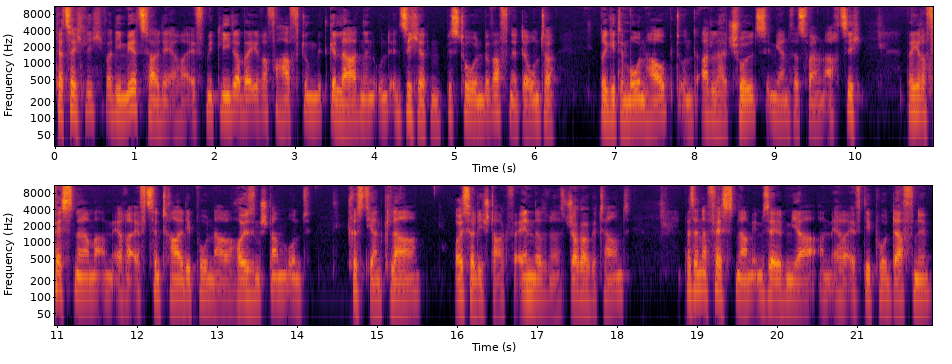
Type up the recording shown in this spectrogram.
Tatsächlich war die Mehrzahl der RAF-Mitglieder bei ihrer Verhaftung mit geladenen und entsicherten Pistolen bewaffnet, darunter Brigitte Mohnhaupt und Adelheid Schulz im Jahr 1982 bei ihrer Festnahme am RAF-Zentraldepot nahe Heusenstamm und Christian Klar, äußerlich stark verändert und als Jogger getarnt, bei seiner Festnahme im selben Jahr am RAF-Depot Daphne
